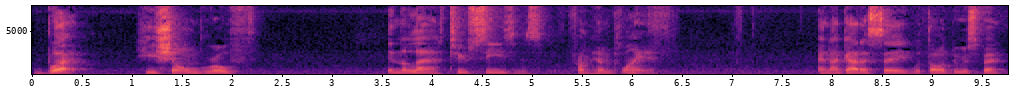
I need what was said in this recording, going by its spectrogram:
But he's shown growth in the last two seasons from him playing. And I gotta say, with all due respect,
